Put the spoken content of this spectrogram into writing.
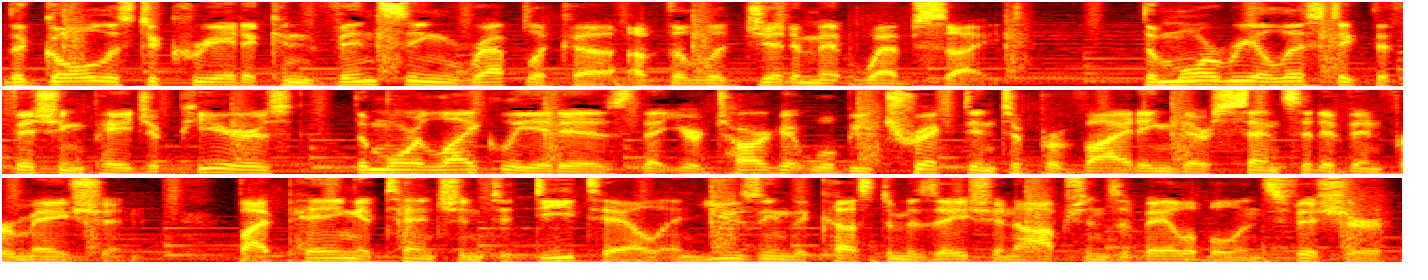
The goal is to create a convincing replica of the legitimate website. The more realistic the phishing page appears, the more likely it is that your target will be tricked into providing their sensitive information. By paying attention to detail and using the customization options available in Zphisher,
